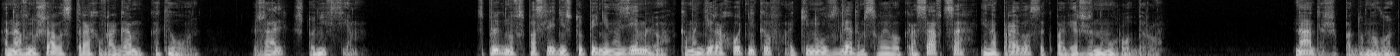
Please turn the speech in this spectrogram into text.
Она внушала страх врагам, как и он. Жаль, что не всем. Спрыгнув с последней ступени на землю, командир охотников окинул взглядом своего красавца и направился к поверженному Роберу. «Надо же!» — подумал он.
